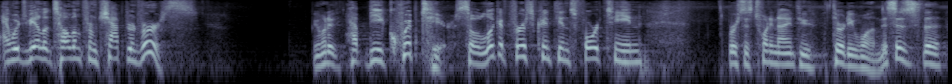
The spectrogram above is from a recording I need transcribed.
And would you be able to tell them from chapter and verse? We want to have, be equipped here. So look at 1 Corinthians 14, verses 29 through 31. This is the,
